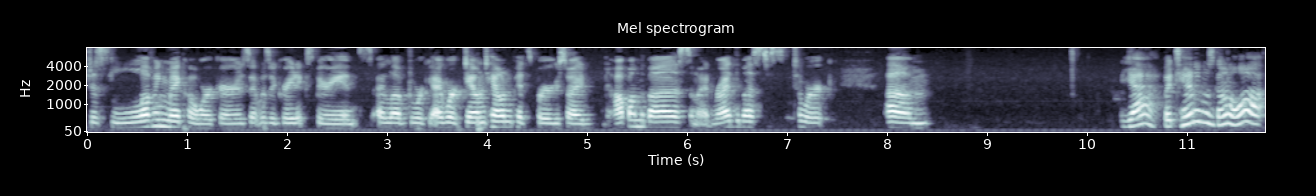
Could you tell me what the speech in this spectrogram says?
just loving my coworkers. It was a great experience. I loved working. I worked downtown Pittsburgh, so I'd hop on the bus and I'd ride the bus to, to work. Um, yeah, but Tannen was gone a lot.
